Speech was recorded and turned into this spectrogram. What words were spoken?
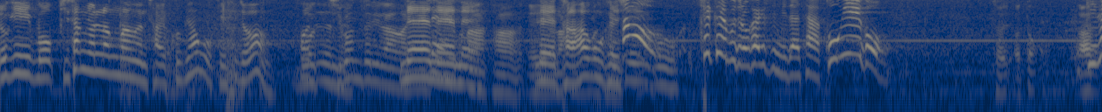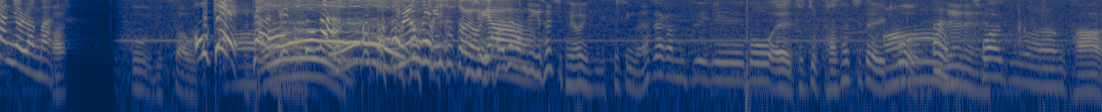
여기 뭐 비상 연락망은 잘 구비하고 계시죠? 뭐 직원들이랑 네, 아니면 네, 네. 누구나 다 예, 네, 연락 다 하고. 계시고. 한번 체크해 보도록 하겠습니다. 자, 010저 어떤 아, 비상 연락망. 아. 6965. 오케이. 자, 아. 택도가. 외우고 계셨어요. 혹시 야. 화재 감지기 설치되어 있- 있으신가요? 화재 감지기도 예, 저쪽 다 설치되어 있고 아, 네네. 소화기랑 다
